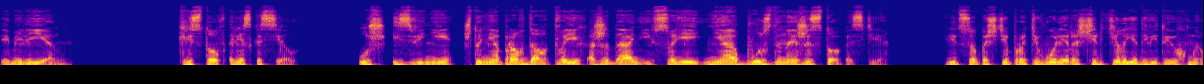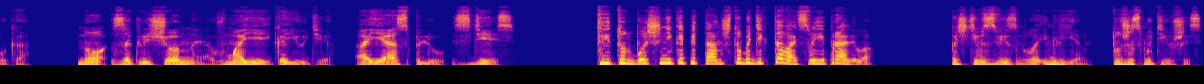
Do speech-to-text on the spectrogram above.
«Эмильен». Кристоф резко сел. «Уж извини, что не оправдал твоих ожиданий своей необузданной жестокости». Лицо почти против воли расчертила ядовитая ухмылка. «Но заключенная в моей каюте, а я сплю здесь». «Ты тут больше не капитан, чтобы диктовать свои правила!» Почти взвизгнула Эмильен, тут же смутившись.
